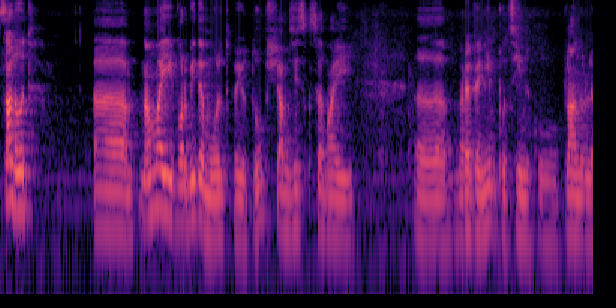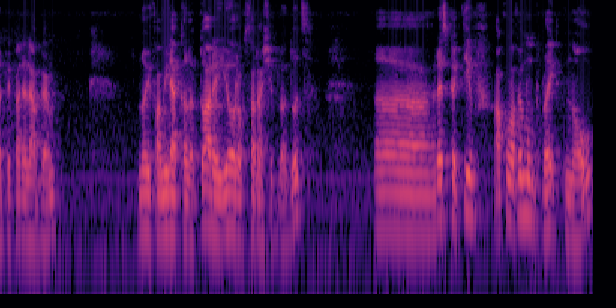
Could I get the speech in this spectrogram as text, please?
Salut! Uh, am mai vorbit de mult pe YouTube și am zis să mai uh, revenim puțin cu planurile pe care le avem. Noi, familia călătoare, eu, Roxana și Vlăduț. Uh, respectiv, acum avem un proiect nou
